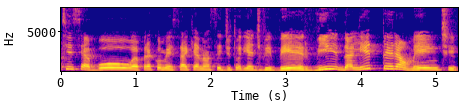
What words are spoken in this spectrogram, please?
Notícia boa para começar aqui a nossa editoria de Viver, Vida, literalmente.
